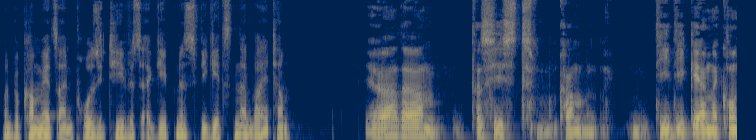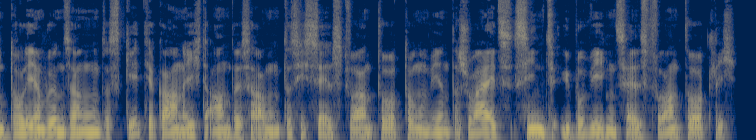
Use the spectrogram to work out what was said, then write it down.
und bekomme jetzt ein positives Ergebnis, wie geht es denn dann weiter? Ja, da, das ist, kann, die, die gerne kontrollieren, würden sagen, das geht ja gar nicht. Andere sagen, das ist Selbstverantwortung und wir in der Schweiz sind überwiegend selbstverantwortlich.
